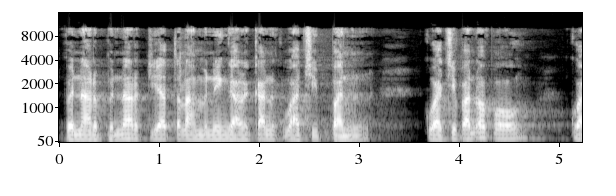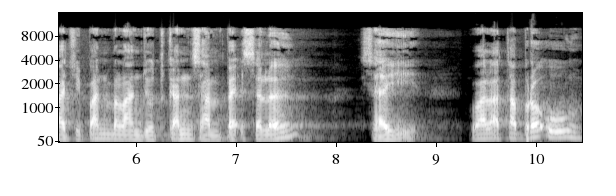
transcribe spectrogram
Benar-benar dia telah meninggalkan kewajiban. Kewajiban apa? Kewajiban melanjutkan sampai selesai wala tabra'u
